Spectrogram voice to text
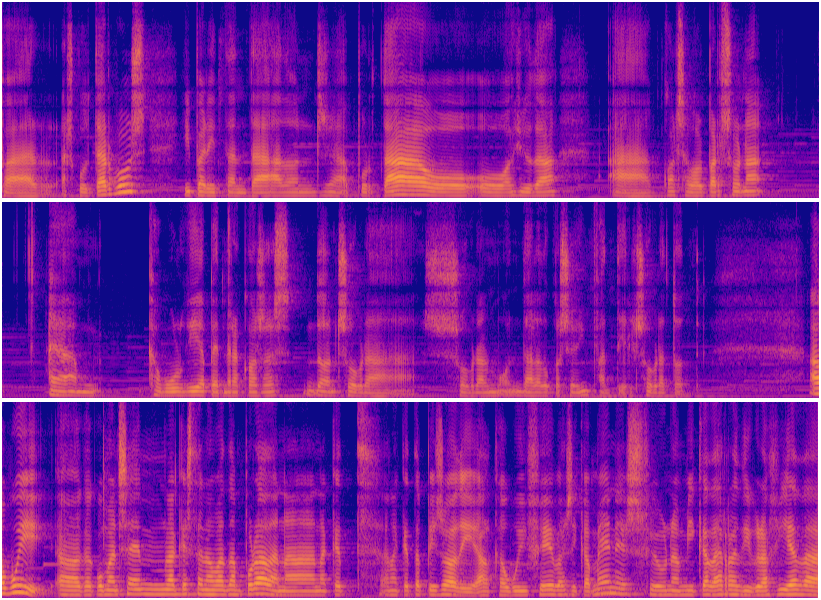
per escoltar-vos i per intentar doncs, aportar o, o ajudar a qualsevol persona eh, que vulgui aprendre coses doncs, sobre, sobre el món de l'educació infantil, sobretot. Avui, eh, que comencem aquesta nova temporada en, en, aquest, en aquest episodi, el que vull fer bàsicament és fer una mica de radiografia de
